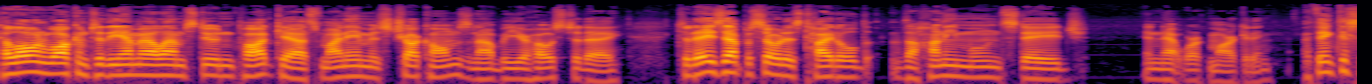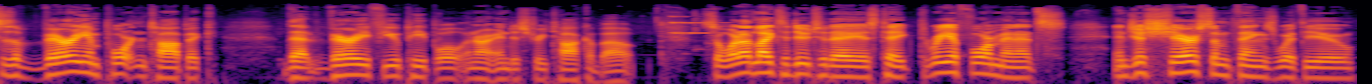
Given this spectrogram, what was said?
Hello and welcome to the MLM Student Podcast. My name is Chuck Holmes and I'll be your host today. Today's episode is titled The Honeymoon Stage in Network Marketing. I think this is a very important topic that very few people in our industry talk about. So, what I'd like to do today is take three or four minutes and just share some things with you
